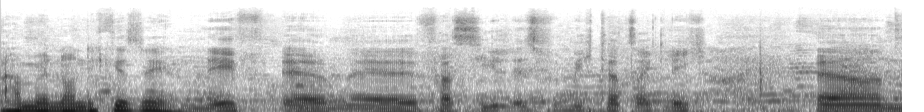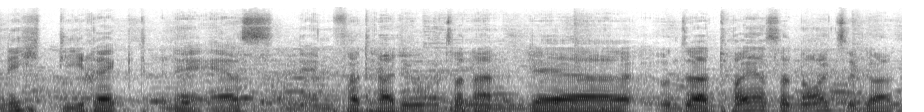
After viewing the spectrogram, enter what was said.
haben wir noch nicht gesehen. Nee, ähm, äh, Fasil ist für mich tatsächlich äh, nicht direkt in der ersten Innenverteidigung, sondern der, unser teuerster Neuzugang, äh,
